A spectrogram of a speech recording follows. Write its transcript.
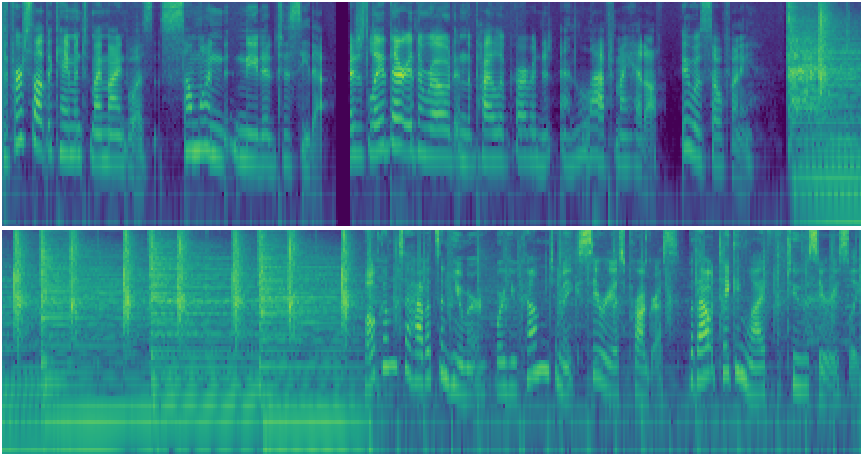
The first thought that came into my mind was someone needed to see that. I just laid there in the road in the pile of garbage and laughed my head off. It was so funny. Welcome to Habits and Humor, where you come to make serious progress without taking life too seriously.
